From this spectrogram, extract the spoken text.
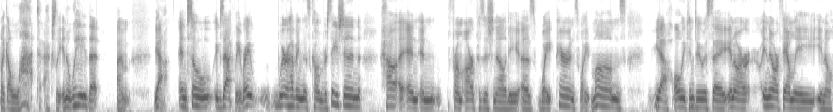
like a lot actually in a way that i'm yeah. And so exactly right? We're having this conversation how and and from our positionality as white parents white moms yeah, all we can do is say in our in our family, you know,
